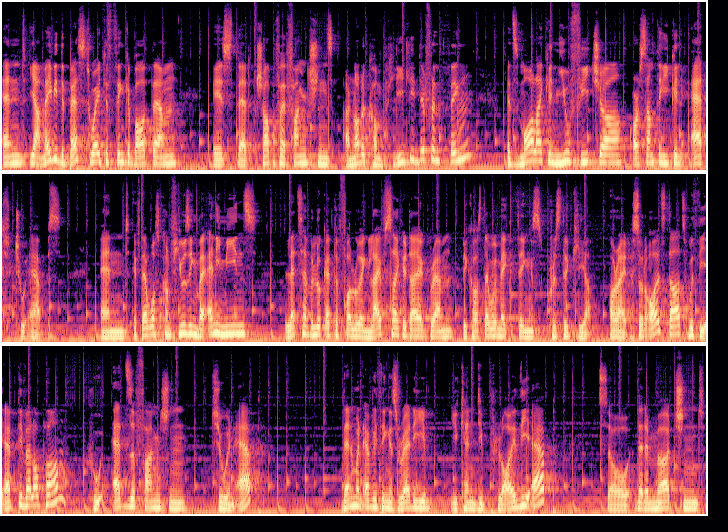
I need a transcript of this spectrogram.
And yeah, maybe the best way to think about them is that Shopify functions are not a completely different thing. It's more like a new feature or something you can add to apps. And if that was confusing by any means, let's have a look at the following lifecycle diagram because that will make things crystal clear. All right, so it all starts with the app developer who adds a function to an app. Then when everything is ready, you can deploy the app so that a merchant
